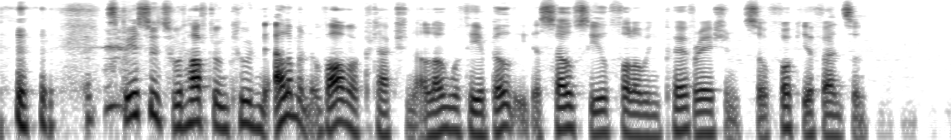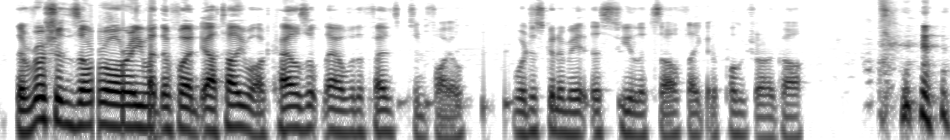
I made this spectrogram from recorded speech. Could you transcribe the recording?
Spacesuits would have to include an element of armor protection along with the ability to self seal following perforation, so fuck your fencing. The Russians are already went the front. I'll tell you what, Kyle's up there with the fencing foil. We're just going to make this seal itself like a puncture on a car.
